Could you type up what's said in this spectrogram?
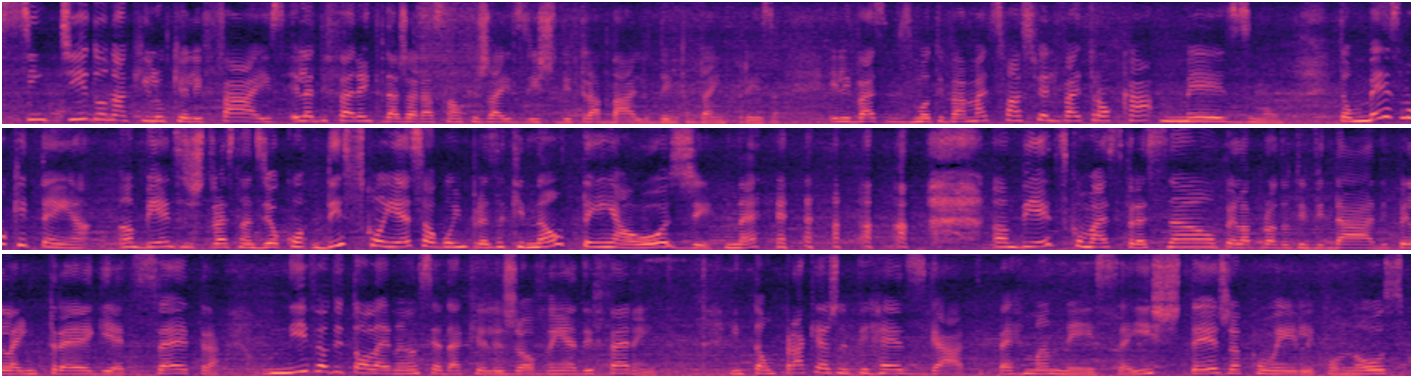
sentido naquilo que ele faz, ele é diferente da geração que já existe de trabalho dentro da empresa. Ele vai se desmotivar mais fácil, ele vai trocar mesmo. Então, mesmo que tenha ambientes estressantes, eu desconheço alguma empresa que não tenha hoje, né? ambientes com mais pressão pela produtividade, pela entrega, etc. O nível de tolerância daquele jovem é diferente. Então, para que a gente resgate, permaneça e esteja com ele conosco,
